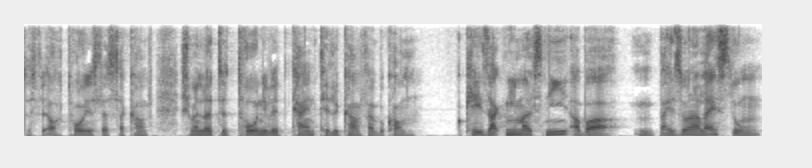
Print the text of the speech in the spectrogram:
das wäre auch Tonys letzter Kampf. Ich meine, Leute, Tony wird keinen Titelkampf mehr bekommen okay, sag niemals nie, aber bei so einer Leistung,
